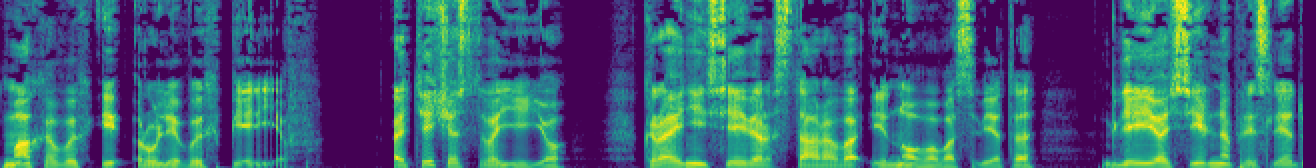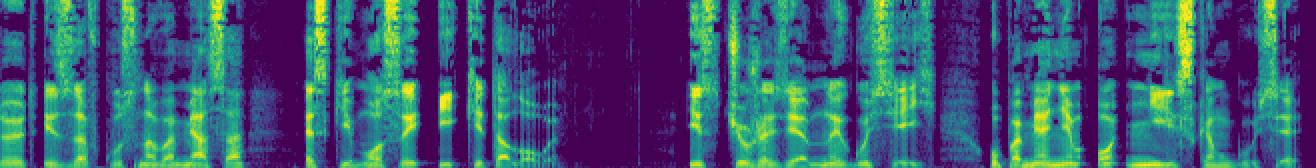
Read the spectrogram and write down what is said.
маховых и рулевых перьев. Отечество ее – крайний север Старого и Нового Света, где ее сильно преследуют из-за вкусного мяса эскимосы и китоловы. Из чужеземных гусей упомянем о нильском гусе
